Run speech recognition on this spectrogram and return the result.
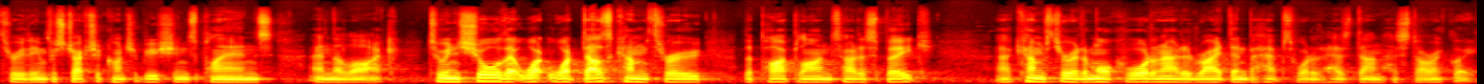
through the infrastructure contributions plans and the like to ensure that what, what does come through the pipeline, so to speak, uh, comes through at a more coordinated rate than perhaps what it has done historically.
